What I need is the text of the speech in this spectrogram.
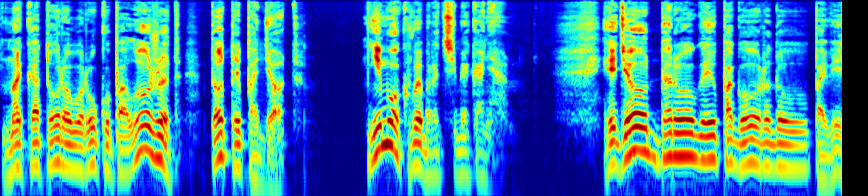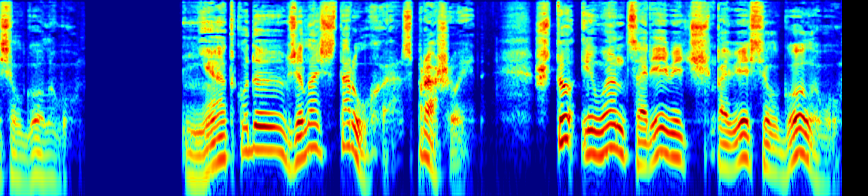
На которого руку положит, тот и падет. Не мог выбрать себе коня. Идет дорогою по городу, повесил голову. Неоткуда взялась старуха, спрашивает. Что Иван-царевич повесил голову?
